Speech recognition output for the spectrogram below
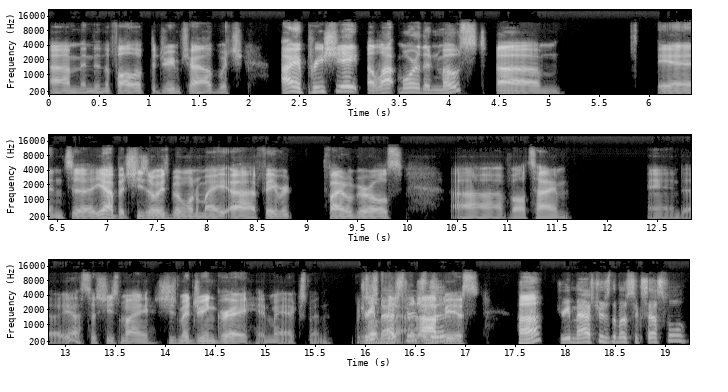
Um, and then the follow up, The Dream Child, which I appreciate a lot more than most. Um, and uh, yeah, but she's always been one of my uh, favorite final girls uh, of all time. And uh, yeah, so she's my she's my Dream Grey in my X Men, which Dream is kinda Master's the- obvious Dream Master's the most successful.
